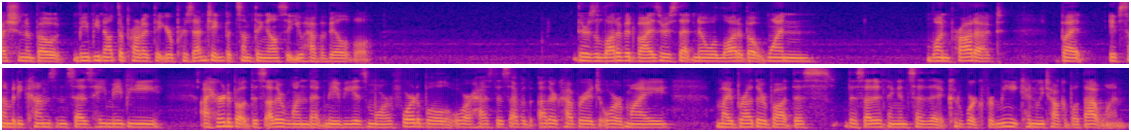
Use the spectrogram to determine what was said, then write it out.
question about maybe not the product that you're presenting, but something else that you have available. There's a lot of advisors that know a lot about one one product, but if somebody comes and says, "Hey, maybe I heard about this other one that maybe is more affordable or has this other coverage or my my brother bought this this other thing and said that it could work for me. Can we talk about that one?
